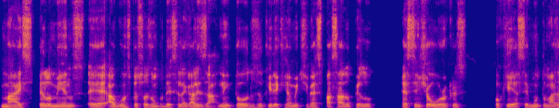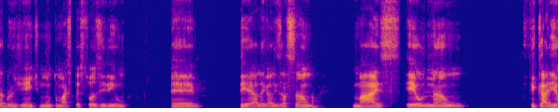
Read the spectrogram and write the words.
mas pelo menos é, algumas pessoas vão poder se legalizar. Nem todos eu queria que realmente tivesse passado pelo Essential Workers, porque ia ser muito mais abrangente, muito mais pessoas iriam é, ter a legalização, mas eu não ficaria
